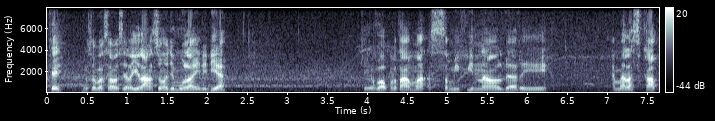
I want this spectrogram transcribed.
oke nggak usah basa-basi lagi langsung aja mulai ini dia. Ke babak pertama semifinal dari MLS Cup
